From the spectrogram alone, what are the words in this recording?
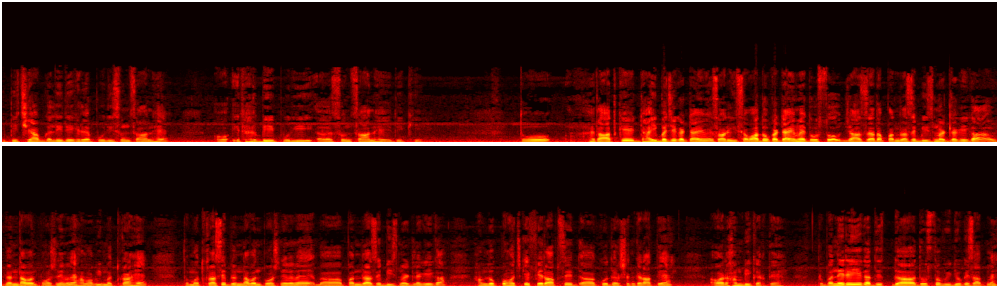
पीछे आप गली देख रहे हैं, पूरी सुनसान है और इधर भी पूरी सुनसान है ये देखिए। तो रात के ढाई बजे का टाइम है सॉरी, सवा दो का टाइम है दोस्तों, ज़्यादा से ज़्यादा पंद्रह से बीस मिनट लगेगा वृंदावन पहुँचने में, हम अभी मथुरा हैं तो मथुरा से वृंदावन पहुँचने में पंद्रह से बीस मिनट लगेगा। हम लोग पहुँच के फिर आपसे को दर्शन कराते हैं और हम भी करते हैं। तो बने रहिएगा दोस्तों वीडियो के साथ में।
